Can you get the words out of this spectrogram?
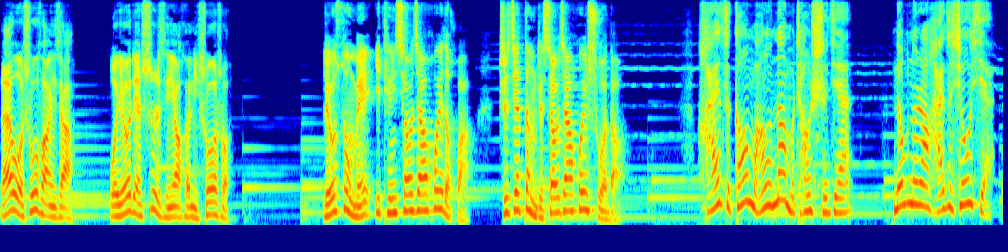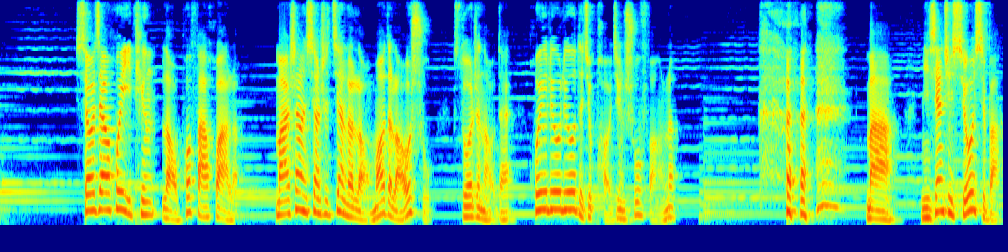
来我书房一下，我有点事情要和你说说。”刘素梅一听肖家辉的话，直接瞪着肖家辉说道：“孩子刚忙了那么长时间，能不能让孩子休息？”肖家辉一听老婆发话了，马上像是见了老猫的老鼠，缩着脑袋灰溜溜的就跑进书房了。哈哈。妈，你先去休息吧。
